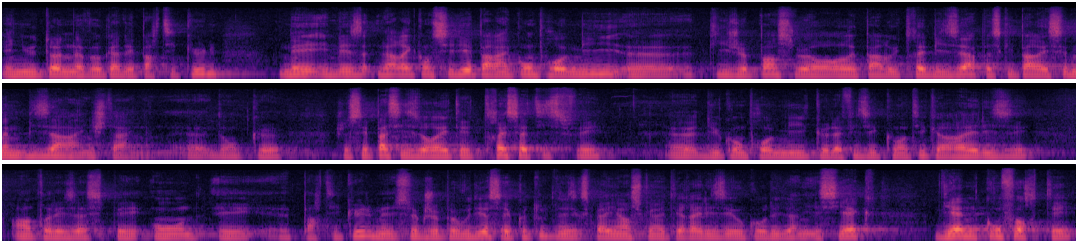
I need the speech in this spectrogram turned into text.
et Newton, l'avocat des particules, mais il les a réconciliés par un compromis euh, qui, je pense, leur aurait paru très bizarre, parce qu'il paraissait même bizarre à Einstein. donc je ne sais pas s'ils auraient été très satisfaits euh, du compromis que la physique quantique a réalisé entre les aspects ondes et euh, particules. Mais ce que je peux vous dire, c'est que toutes les expériences qui ont été réalisées au cours du dernier siècle viennent conforter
